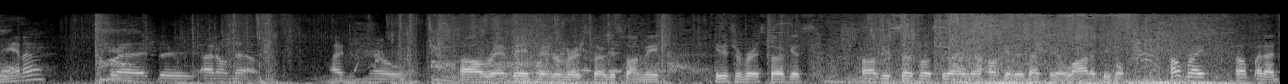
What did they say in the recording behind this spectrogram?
mana. But uh, the I don't know. I just know. Oh, Rampage man reverse focused on me. He just reverse focused. Oh, he's so close to dying now. Okay, there's actually a lot of people. Help right. Oh, I died.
